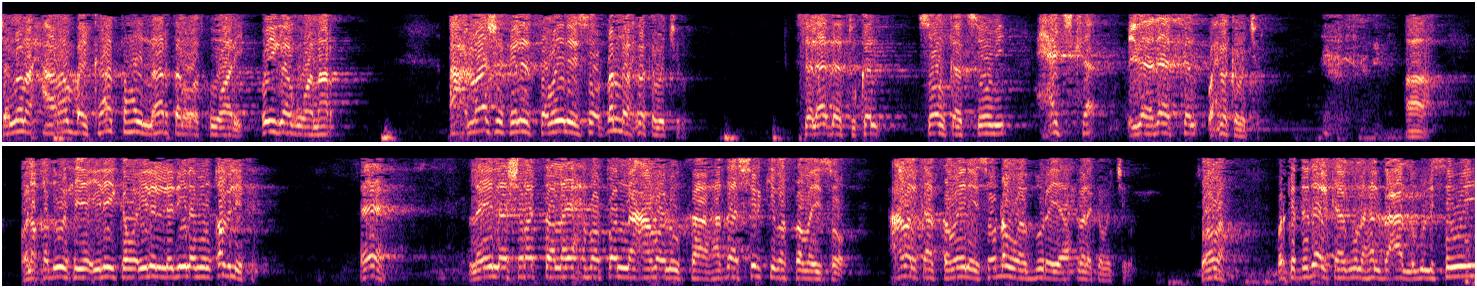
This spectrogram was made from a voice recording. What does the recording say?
جنة حرام بيكاتها النار تنوات كواري ويقاقوا نار أعماشك ليه الثمين يسوع ضلنا وحبك مجرم سلاداتك صونك تسومي حجك عباداتك وحبك مجرم آه ولقد أوحي إليك وإلى الذين من قبلك ايه lain ashrakta layaxbatanna camaluka. Haddaad shirkiba samayso camalkaad samaynayso dhan waa buraya waxbana kama jiro. Sooma? Marka dadaalkaaguna hal bacaad lagu lisan weye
